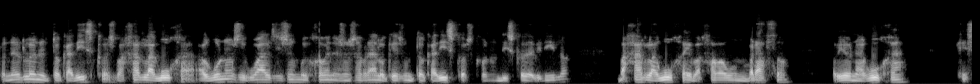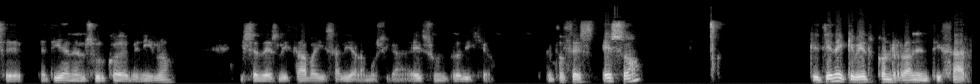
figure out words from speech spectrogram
ponerlo en el tocadiscos, bajar la aguja. Algunos igual, si son muy jóvenes, no sabrán lo que es un tocadiscos con un disco de vinilo. Bajar la aguja y bajaba un brazo, había una aguja que se metía en el surco de vinilo y se deslizaba y salía la música. Es un prodigio. Entonces, eso que tiene que ver con ralentizar,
